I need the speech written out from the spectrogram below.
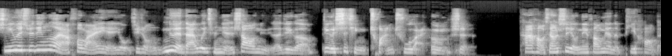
是因为薛定谔呀，后来也有这种虐待未成年少女的这个这个事情传出来。嗯，是他好像是有那方面的癖好的，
